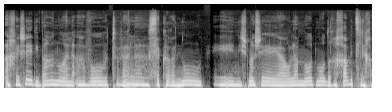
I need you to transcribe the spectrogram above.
אחרי שדיברנו על האהבות ועל הסקרנות, אה, נשמע שהעולם מאוד מאוד רחב אצלך,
